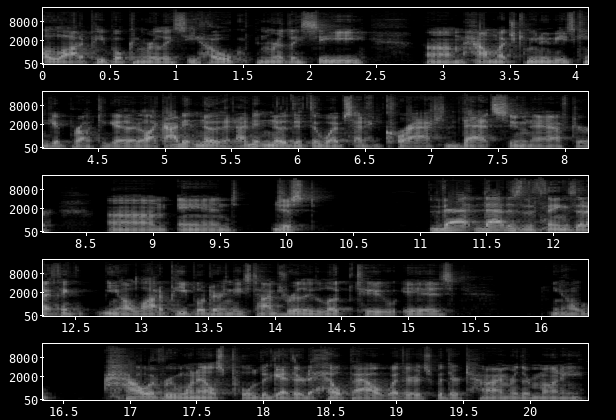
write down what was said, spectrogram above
a lot of people can really see hope and really see um, how much communities can get brought together. Like I didn't know that. I didn't know that the website had crashed that soon after. Um, and just that that is the things that I think you know a lot of people during these times really look to is you know how everyone else pulled together to help out, whether it's with their time or their money,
